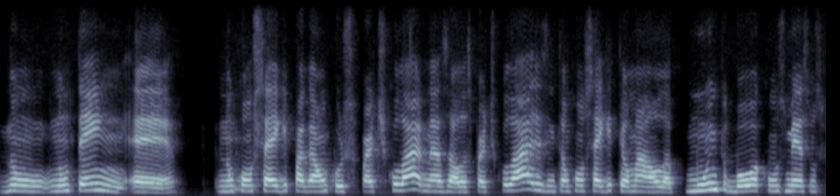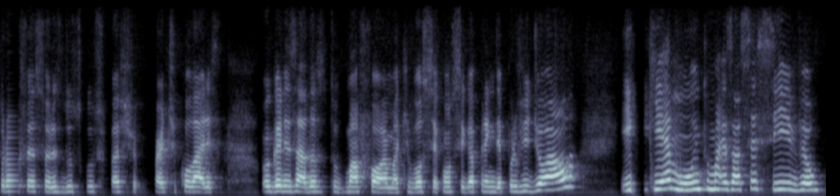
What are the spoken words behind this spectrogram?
não, não tem, é, não consegue pagar um curso particular, né, as aulas particulares, então consegue ter uma aula muito boa com os mesmos professores dos cursos particulares organizadas de uma forma que você consiga aprender por videoaula e que é muito mais acessível.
